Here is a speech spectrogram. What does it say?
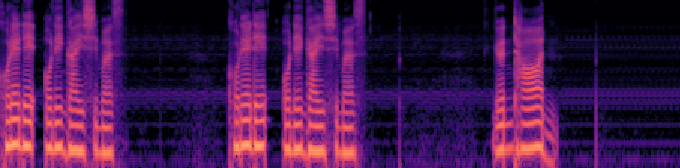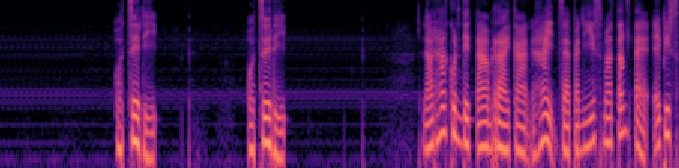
これでお願いします これでお願いしますเงินทอนโอเจริโอเจริแล้วถ้าคุณติดตามรายการให้ Japanese มาตั้งแต่เอพิโซ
